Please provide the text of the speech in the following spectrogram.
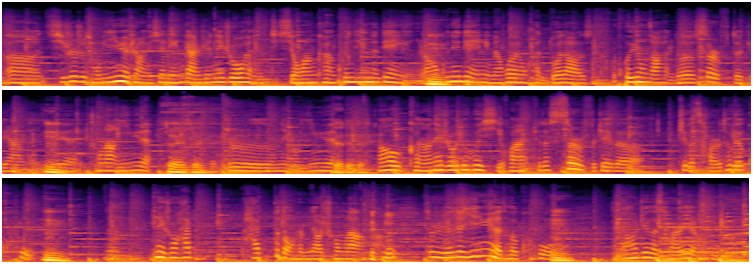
呃，其实是从音乐上有些灵感，是那时候我很喜欢看昆汀的电影，然后嗯昆汀电影里面会用很多到会用到很多的 surf 的这样的音乐，冲浪音乐，对对对就是那种音乐。对对对，然后可能那时候就会喜欢，觉得 surf 这个这个词儿特别酷。嗯那那时候还还不懂什么叫冲浪呢，就是觉得这音乐特酷，嗯然后这个词儿也酷。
